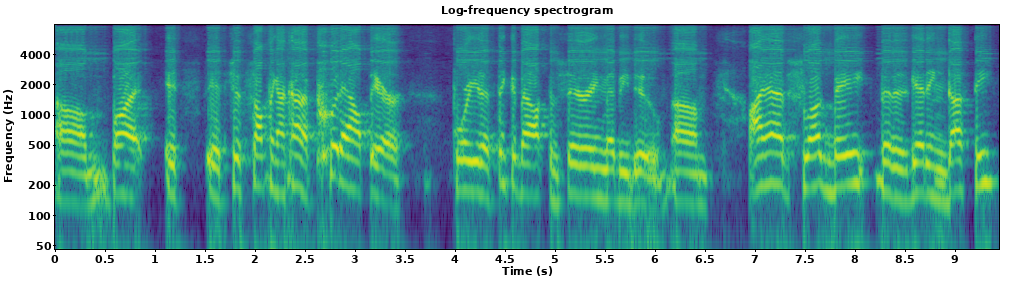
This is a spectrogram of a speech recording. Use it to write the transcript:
Um, but it's, it's just something I kind of put out there for you to think about considering maybe do. Um, I have slug bait that is getting dusty.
